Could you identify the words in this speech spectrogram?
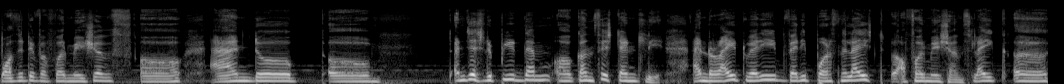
positive affirmations uh, and uh, uh, and just repeat them uh, consistently and write very very personalized affirmations. Like uh,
